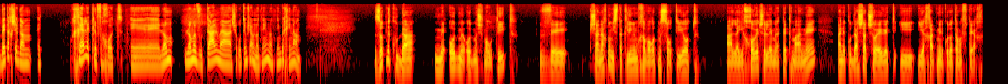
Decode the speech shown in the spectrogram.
בטח שגם את חלק לפחות אה, לא, לא מבוטל מהשירותים שהם נותנים, נותנים בחינם. זאת נקודה מאוד מאוד משמעותית, וכשאנחנו מסתכלים עם חברות מסורתיות על היכולת שלהם לתת מענה, הנקודה שאת שואלת היא, היא אחת מנקודות המפתח.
